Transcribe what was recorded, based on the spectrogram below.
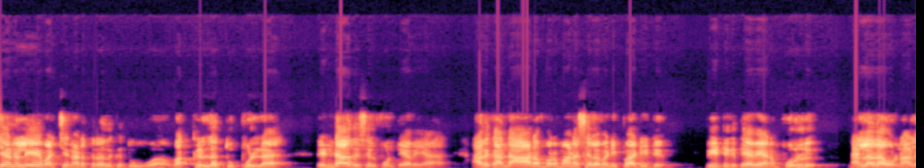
சேனல்லே வச்சு நடத்துறதுக்கு து வக்கு இல்லை துப்பு இல்லை. ரெண்டாவது செல்ஃபோன் தேவையா? அதுக்கு அந்த ஆடம்பரமான செலவை நிப்பாட்டிட்டு வீட்டுக்கு தேவையான பொருள் நல்லதாக ஒரு நாலு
